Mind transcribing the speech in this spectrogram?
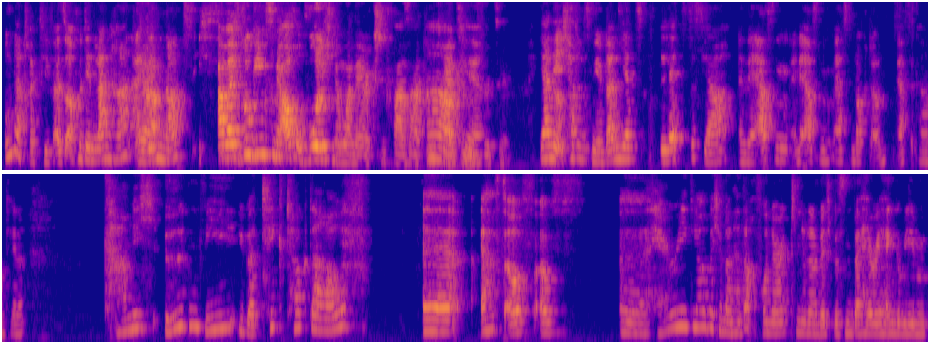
unattraktiv. Also auch mit den langen Haaren. I Ja. did not. Ich, Aber so ging es mir auch, obwohl ich eine One Direction-Phase hatte mit Ah, 13 okay. und 14. ja, nee, ja. ich hatte das nie. Und dann jetzt letztes Jahr, in der ersten, in der ersten, im ersten Lockdown, erste Quarantäne, kam ich irgendwie über TikTok darauf. Äh, erst auf, auf äh, Harry, glaube ich, und dann halt auch auf One Direction. Und dann bin ich ein bisschen bei Harry hängen geblieben.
